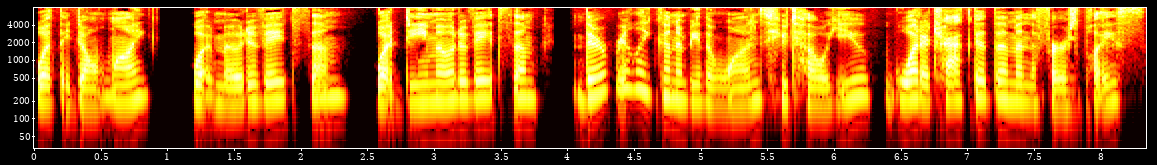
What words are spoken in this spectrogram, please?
what they don't like, what motivates them, what demotivates them, they're really going to be the ones who tell you what attracted them in the first place,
